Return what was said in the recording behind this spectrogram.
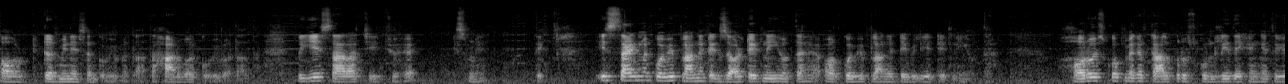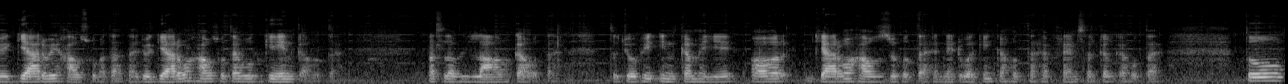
और डिटर्मिनेशन को भी बताता है हार्डवर्क को भी बताता है। तो ये सारा चीज़ जो है, इसमें देख। इस साइड में कोई भी प्लानट एग्जॉल्टेड नहीं होता है और कोई भी प्लानट डेबिलिएटेड नहीं होता है। हॉरोस्कोप में अगर काल पुरुष कुंडली देखेंगे तो ये ग्यारहवें हाउस को बताता है। जो ग्यारहवा हाउस होता है, वो गेन का होता है। मतलब लाभ का होता है। तो जो भी इनकम है ये, और ग्यारहवा हाउस जो होता है नेटवर्किंग का होता है फ्रेंड सर्कल का होता है तो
